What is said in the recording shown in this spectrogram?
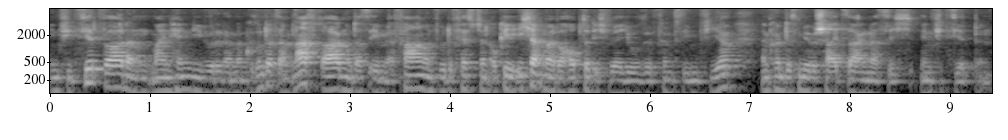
infiziert war, dann mein Handy würde dann beim Gesundheitsamt nachfragen und das eben erfahren und würde feststellen, okay, ich habe mal behauptet, ich wäre Josef 574, dann könnte es mir Bescheid sagen, dass ich infiziert bin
